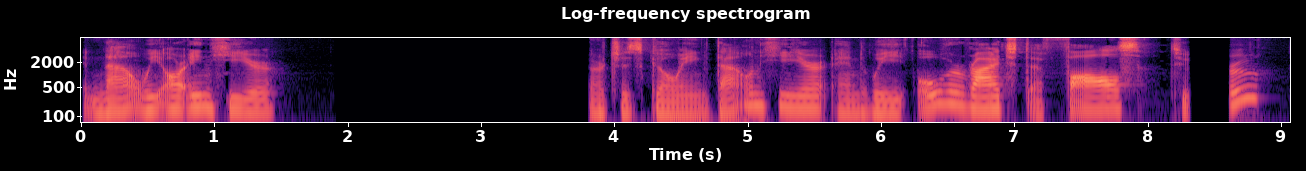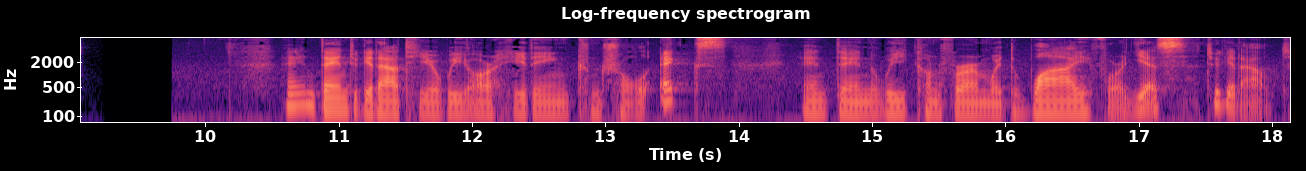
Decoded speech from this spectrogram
And now we are in here. We're just going down here and we overwrite the false to true. And then to get out here, we are hitting Control X and then we confirm with Y for yes to get out.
